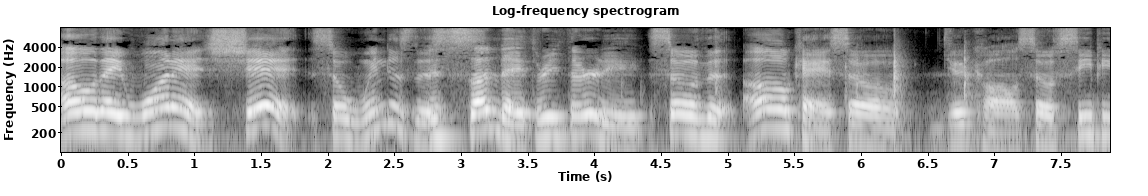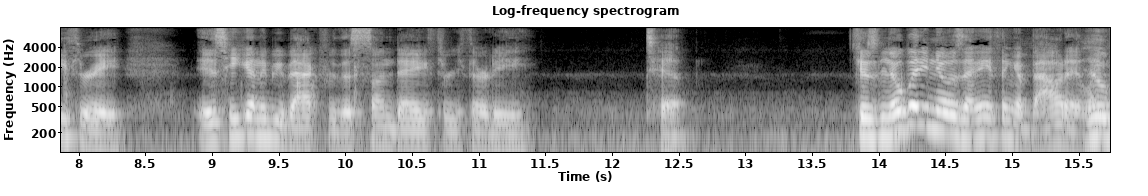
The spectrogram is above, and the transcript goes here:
Oh, they won it. Shit. So when does this? It's Sunday, three thirty. So the oh, okay, so good call. So CP3 is he going to be back for the Sunday 3:30 tip? Because nobody knows anything about it. He'll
